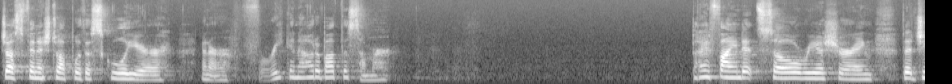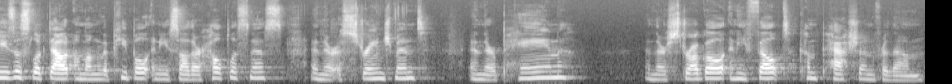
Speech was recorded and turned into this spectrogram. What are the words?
just finished up with a school year and are freaking out about the summer. But I find it so reassuring that Jesus looked out among the people and he saw their helplessness and their estrangement and their pain and their struggle, and he felt compassion for them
